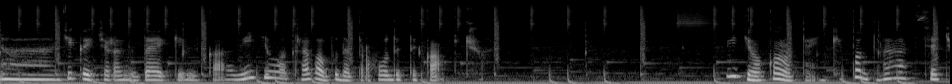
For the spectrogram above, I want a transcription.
Е, Тільки через декілька відео треба буде проходити капчу. Відео коротеньке, по 20-15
